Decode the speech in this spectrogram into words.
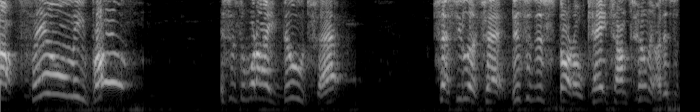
Stop me, bro. This is what I do, chat. Chat, see, look, chat. This is just start, okay? Chat, I'm telling you, this is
